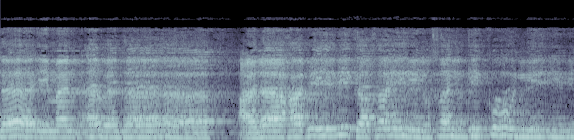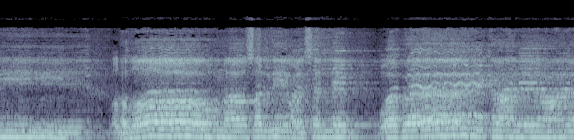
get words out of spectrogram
دائما أبدا على حبيبك خير الخلق كلهم. اللهم صل وسلم وبارك عليه وعلى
